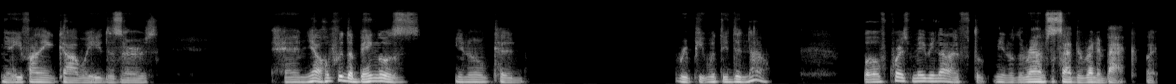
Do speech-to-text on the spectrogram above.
you know, he finally got what he deserves. And yeah, hopefully the Bengals, you know, could repeat what they did now. But of course, maybe not if the you know the Rams decide to run it back. But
